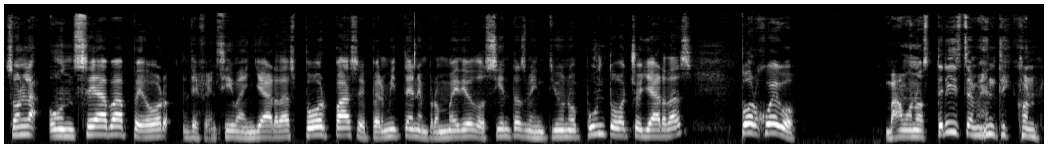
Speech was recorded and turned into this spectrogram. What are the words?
son la onceava peor defensiva en yardas por pase. Permiten en promedio 221.8 yardas por juego. Vámonos tristemente con,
